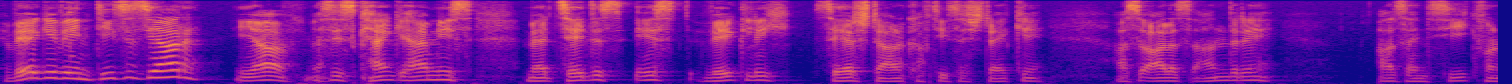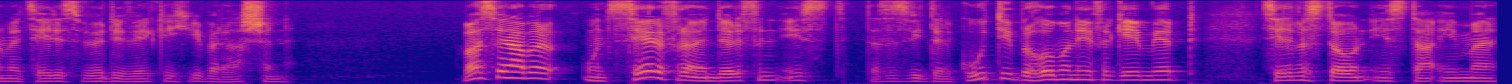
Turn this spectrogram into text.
Wer gewinnt dieses Jahr? Ja, es ist kein Geheimnis, Mercedes ist wirklich sehr stark auf dieser Strecke. Also alles andere als ein Sieg von Mercedes würde wirklich überraschen. Was wir aber uns sehr freuen dürfen, ist, dass es wieder gute Überholmanöver geben wird. Silverstone ist da immer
